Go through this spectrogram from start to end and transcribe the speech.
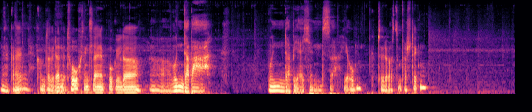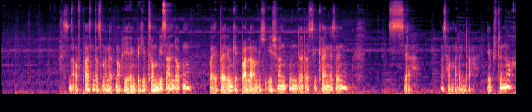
Ja, geil. Kommt da wieder nicht hoch, den kleinen Buckel da. Ah, wunderbar. Wunderbärchen. So, hier oben gibt es wieder was zum Verstecken. Müssen aufpassen, dass man nicht noch hier irgendwelche Zombies anlocken. Weil bei dem Geballer mich eh schon wunder, dass sie keine sind. So, was haben wir denn da? Lebst du noch?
